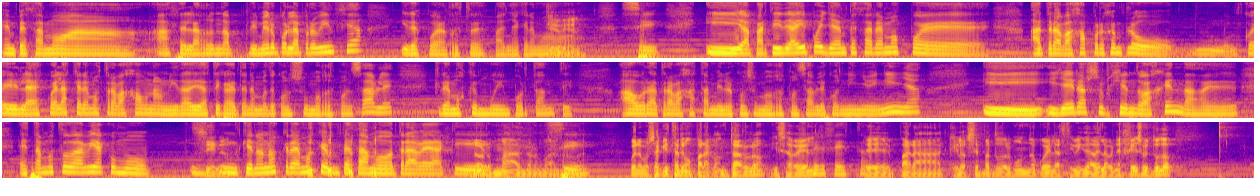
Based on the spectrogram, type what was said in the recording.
empezamos a, a hacer la ronda primero por la provincia y después el resto de España. Queremos, Qué bien. Sí. Y a partir de ahí, pues ya empezaremos pues a trabajar, por ejemplo, en las escuelas queremos trabajar una unidad didáctica que tenemos de consumo responsable. Creemos que es muy importante. Ahora trabajas también el consumo responsable con niños y niñas. Y, ya irá surgiendo agendas. Eh, estamos todavía como que no nos creemos que empezamos otra vez aquí. Normal, normal. Sí. Bueno, pues aquí estaremos para contarlo, Isabel. Perfecto. Eh, para que lo sepa todo el mundo cuál es la actividad de la ONG y sobre todo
